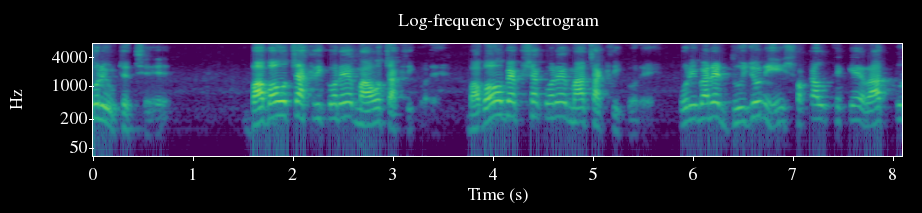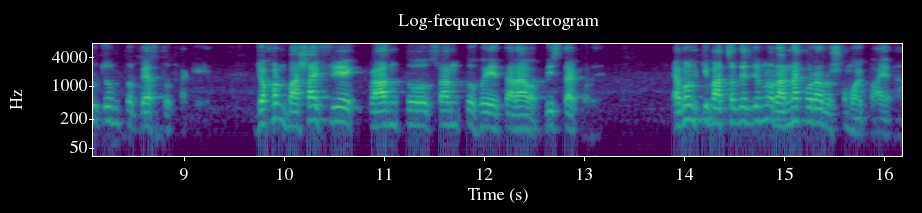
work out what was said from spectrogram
গড়ে উঠেছে বাবাও চাকরি করে মাও চাকরি করে। বাবাও ব্যবসা করে, মা চাকরি করে। পরিবারের দুইজনই সকাল থেকে রাত পর্যন্ত ব্যস্ত থাকে। যখন বাসায় ফিরে ক্লান্ত, শ্রান্ত হয়ে তারা বিস্তার করে। এমনকি বাচ্চাদের জন্য রান্না করারও সময় পায় না।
